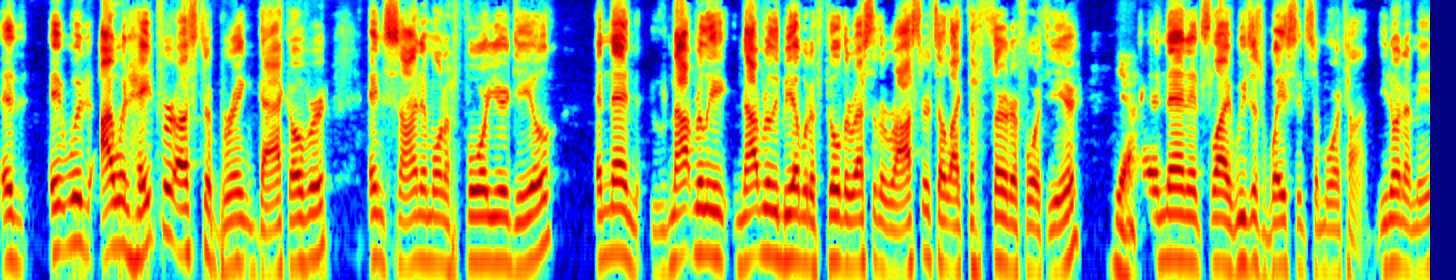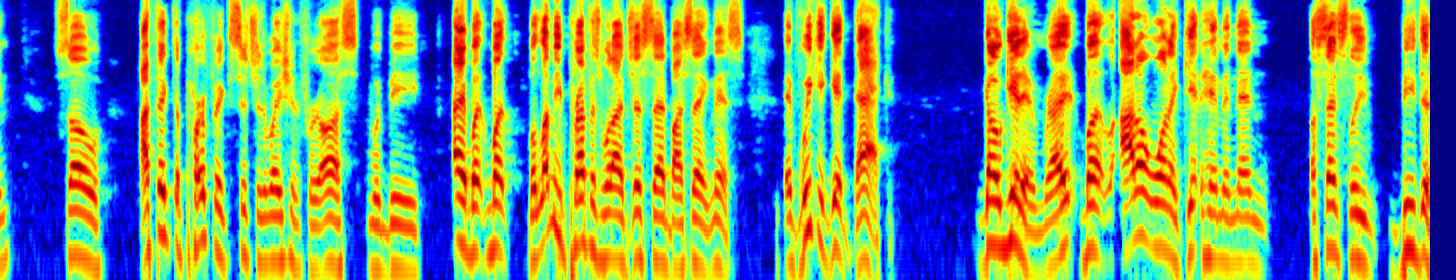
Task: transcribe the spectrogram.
It it would I would hate for us to bring Dak over and sign him on a four year deal and then not really not really be able to fill the rest of the roster till like the third or fourth year. Yeah. And then it's like we just wasted some more time. You know what I mean? So I think the perfect situation for us would be hey, but but but let me preface what I just said by saying this. If we could get Dak, go get him, right? But I don't want to get him and then essentially be the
